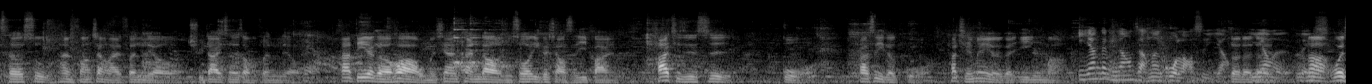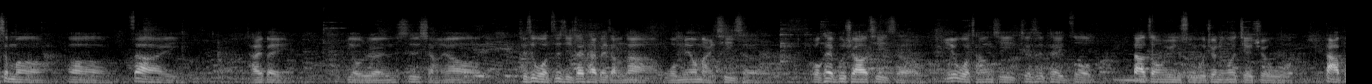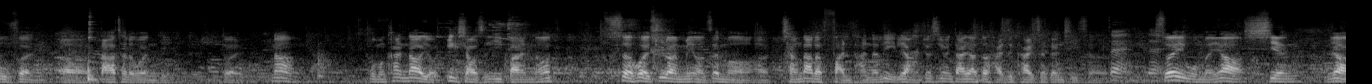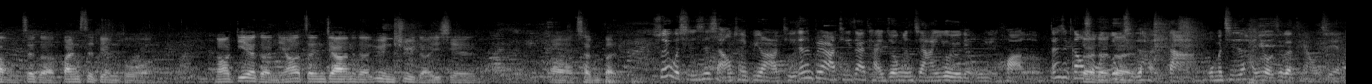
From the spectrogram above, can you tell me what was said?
车速和方向来分流，取代车种分流。那第二个的话，我们现在看到，你说一个小时一班，它其实是果，它是一个果，它前面有一个因嘛，一样跟你刚刚讲那个过劳是一样，对对对一样的。类那型。为什么呃在台北有人是想要？其实我自己在台北长大，我没有买汽车，我可以不需要汽车，因为我长期就是可以坐大众运输，我就能够解决我大部分呃搭车的问题。对，那我们看到有一小时一班，然后社会居然没有这么呃强大的反弹的力量，就是因为大家都还是开车跟汽车。对对。所以我们要先让这个班次变多，然后第二个你要增加那个运具的一些呃成本。所以我其实是想要推 BRT，但是 BRT 在台中跟嘉义又有点污名化了。但是高雄的路其实很大，我们其实很有这个条件。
